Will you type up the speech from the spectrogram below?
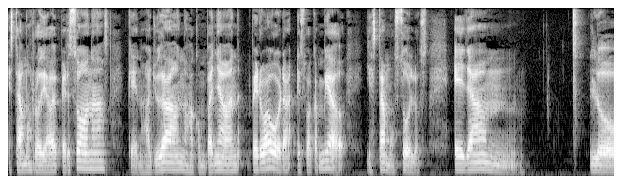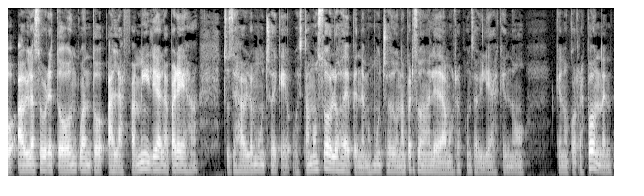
Estábamos rodeados de personas que nos ayudaban, nos acompañaban, pero ahora eso ha cambiado y estamos solos. Ella mm, lo habla sobre todo en cuanto a la familia, a la pareja, entonces habla mucho de que o estamos solos o dependemos mucho de una persona, le damos responsabilidades que no, que no corresponden.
